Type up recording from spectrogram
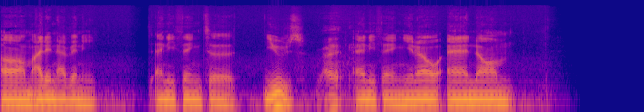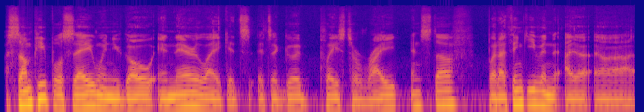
um, I didn't have any anything to use Right. anything, you know. And um, some people say when you go in there, like it's it's a good place to write and stuff. But I think even I uh,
